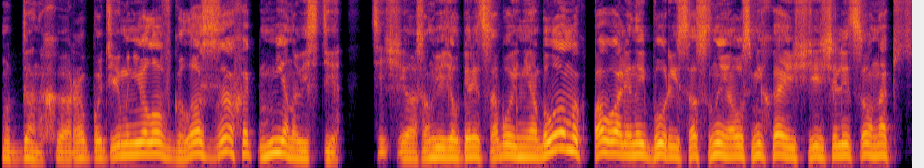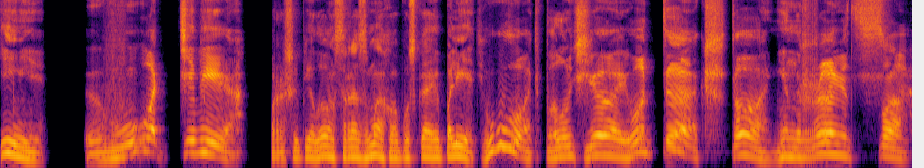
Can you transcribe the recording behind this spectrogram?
У Данхара потемнело в глазах от ненависти. Сейчас он видел перед собой не обломок поваленной бурей сосны, а усмехающееся лицо Накхини. «Вот тебе!» Прошипел он с размаху, опуская плеть. «Вот, получай, вот так! Что, не нравится?»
